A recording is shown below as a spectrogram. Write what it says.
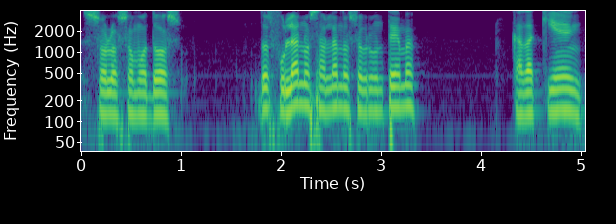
solo somos dos, dos fulanos hablando sobre un tema, cada quien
